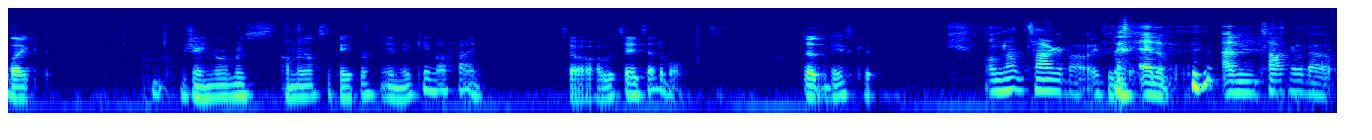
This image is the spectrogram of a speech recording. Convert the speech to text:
like ginormous amounts of paper and they came out fine. So I would say it's edible. Doesn't taste good. I'm not talking about if it's edible. I'm talking about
